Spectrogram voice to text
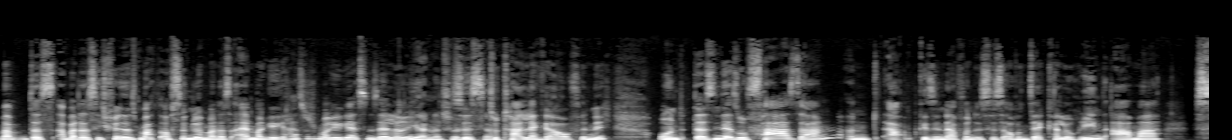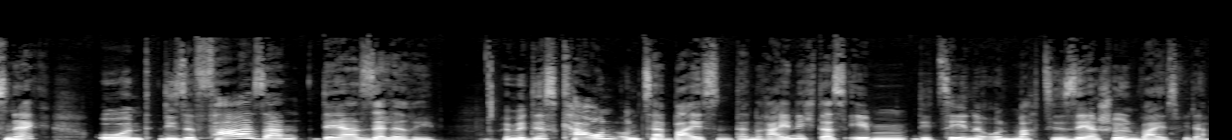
das, aber das, ich finde, es macht auch Sinn, wenn man das einmal gegessen. Hast du schon mal gegessen, Sellerie? Ja, natürlich, Das ist ja. total Mhm. lecker auch, finde ich. Und da sind ja so Fasern und abgesehen davon ist es auch ein sehr kalorienarmer Snack. Und diese Fasern der Sellerie, wenn wir das kauen und zerbeißen, dann reinigt das eben die Zähne und macht sie sehr schön weiß wieder.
